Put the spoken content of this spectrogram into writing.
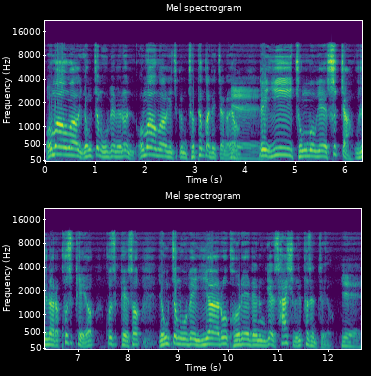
어마어마하게 0.5배면은 어마어마하게 지금 저평가됐잖아요. 예. 근데 이 종목의 숫자 우리나라 코스피예요. 코스피에서 0.5배 이하로 거래되는 게 41%예요. 예.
